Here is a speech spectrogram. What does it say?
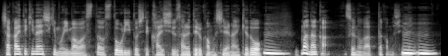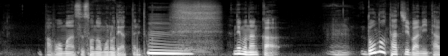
社会的な意識も今はストーリーとして回収されてるかもしれないけど、うん。まあなんかそういうのがあったかもしうれない、んパフォーマンスそのものであったりとか、うん。でもなんか、うんどの立場に立っ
